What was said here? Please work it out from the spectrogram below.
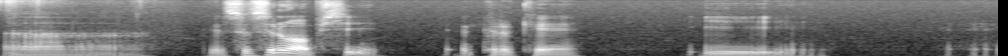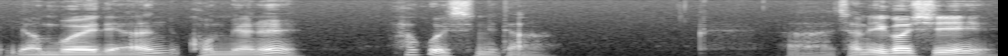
그 스스럼 없이 그렇게 이 연보에 대한 권면을 하고 있습니다. 아, 참 이것이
